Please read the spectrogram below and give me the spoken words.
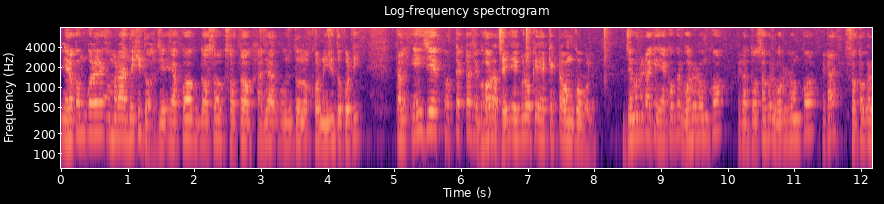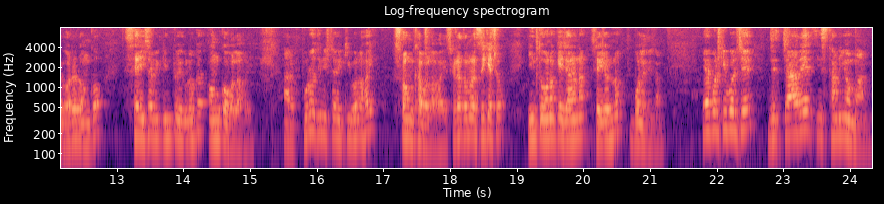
এরকম করে আমরা দেখি তো যে একক, দশক, শতক, হাজার, অযুত, লক্ষ, নিযুত, কোটি। তাহলে এই যে প্রত্যেকটা যে ঘর আছে, এগুলোকে এক একটা অঙ্ক বলে। যেমন এটাকে এককের ঘরের অঙ্ক, এটা দশকের ঘরের অঙ্ক, এটা শতকের ঘরের অঙ্ক। সেই হিসাবে কিন্তু এগুলোকে অঙ্ক বলা হয়। আর পুরো জিনিসটাকে কি বলা হয়? সংখ্যা বলা হয়। সেটা তোমরা শিখেছো, কিন্তু অনেকে জানে না, সেই জন্য বলে দিলাম। এরপর কি বলছে? যে চারের স্থানীয় মান।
